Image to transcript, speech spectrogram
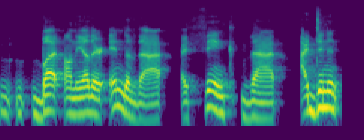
but on the other end of that, I think that I didn't,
